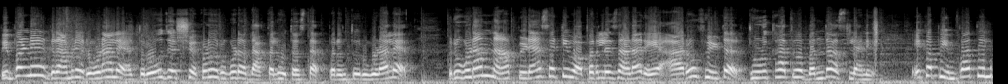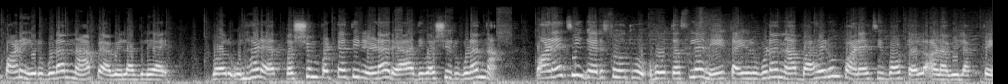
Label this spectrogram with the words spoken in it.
पिंपळनेर ग्रामीण रुग्णालयात रोज शेकडो रुग्ण दाखल होत असतात परंतु रुग्णालयात रुग्णांना पिण्यासाठी वापरले जाणारे आरो फिल्टर धुळखात व बंद असल्याने एका पिंपातील पाणी रुग्णांना प्यावे लागले आहे. भर उन्हाळ्यात पश्चिम पट्ट्यातील येणाऱ्या आदिवासी रुग्णांना पाण्याची गैरसोय हो- होत असल्याने काही रुग्णांना बाहेरून पाण्याची बॉटल आणावी लागते.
